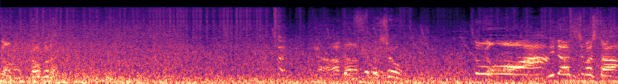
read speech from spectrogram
どどこだああどうしようおお離脱しました。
